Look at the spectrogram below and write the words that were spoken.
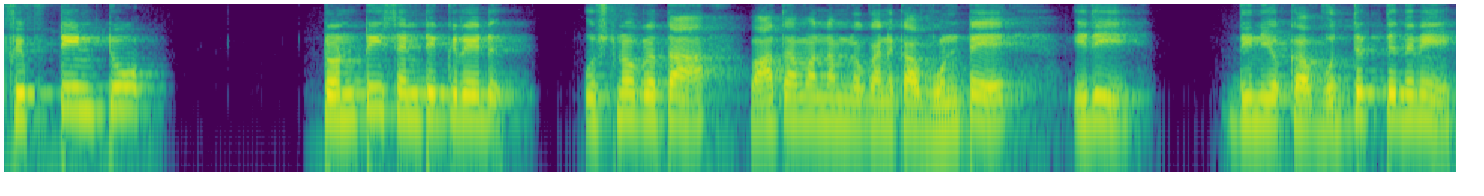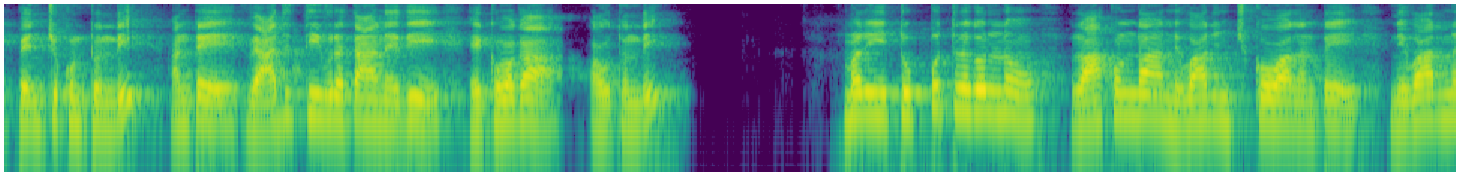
ఫిఫ్టీన్ టు ట్వంటీ సెంటిగ్రేడ్ ఉష్ణోగ్రత వాతావరణంలో కనుక ఉంటే ఇది దీని యొక్క ఉద్రిక్తతని పెంచుకుంటుంది. అంటే వ్యాధి తీవ్రత అనేది ఎక్కువగా అవుతుంది. మరి తుప్పు తెగులను రాకుండా నివారించుకోవాలంటే నివారణ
